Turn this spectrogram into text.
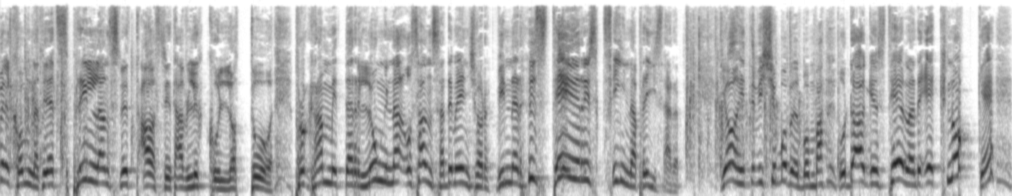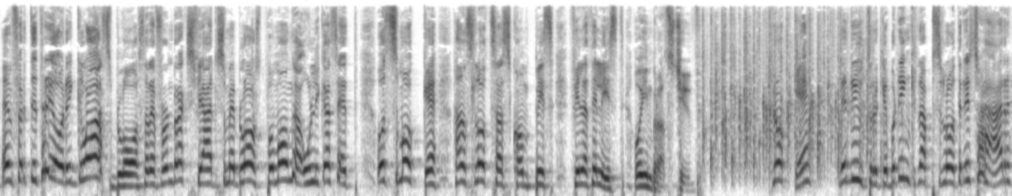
Och välkomna till ett sprillans nytt avsnitt av Lyckolotto. Programmet där lugna och sansade människor vinner hysteriskt fina priser. Jag heter Vichy Bubbelbomba och dagens tävlande är Knocke, en 43-årig glasblåsare från Dragsfjärd som är blåst på många olika sätt och Smocke, hans låtsaskompis, filatelist och inbrottstjuv. Knocke, när du trycker på din knapp så låter det så här.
